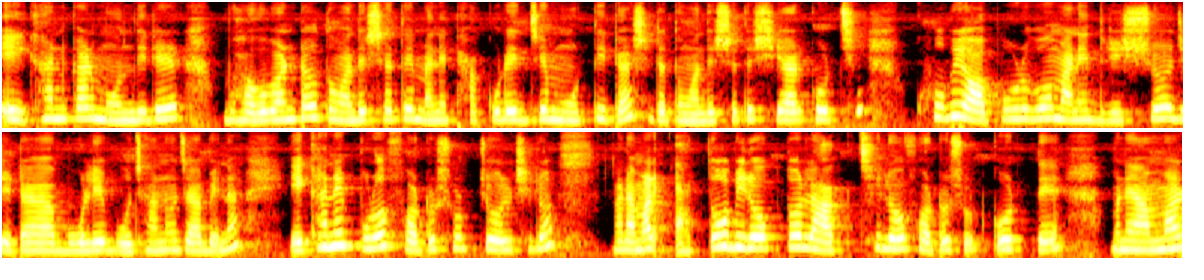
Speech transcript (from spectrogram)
এইখানকার মন্দিরের ভগবানটাও তোমাদের সাথে মানে ঠাকুরের যে মূর্তিটা, সেটা তোমাদের সাথে শেয়ার করছি। খুবই অপূর্ব মানে দৃশ্য যেটা বলে বোঝানো যাবে না। এখানে পুরো ফটোশ্যুট চলছিল আর আমার এত বিরক্ত লাগছিল ফটোশ্যুট করতে। মানে আমার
